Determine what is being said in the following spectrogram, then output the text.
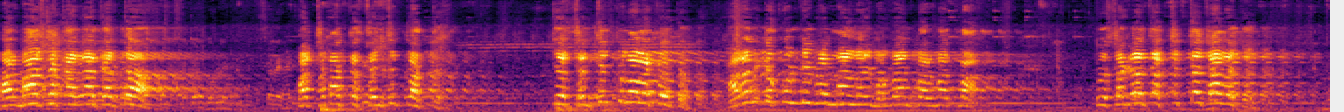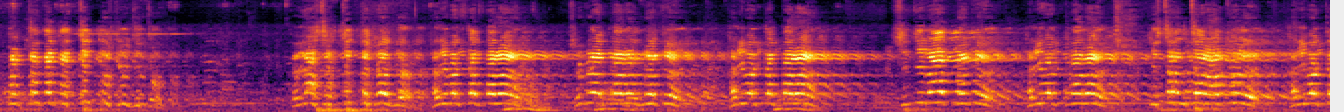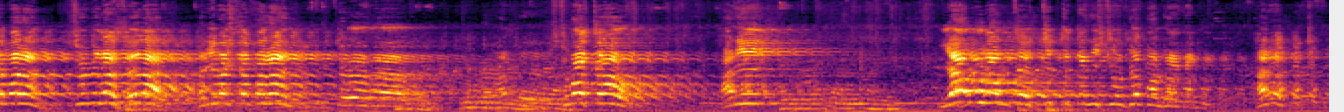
परमार्थ करण्याकरता पाठ्यपाठ संचित लागत. ते संचित कुणाला कळत? अनंत कुंडी ब्रह्मांड आहे भगवान परमात्मा. तो सगळ्याचा चित्त चालत प्रत्येकाचा चित्त शोधितो. त्याला चित्त शोधलं. हरिभक्त परत सुगळ्यात परत मिळते. हरिभक्त परत सिद्धिनाथ मिळते हरिभक्त परायण किसानचा राठोडे हरिभक्त परायण सुमिला सेलार हरिभक्त परायण सुभाषराव आणि या मुलांचं चित्त त्यांनी शोधलं पांडुरंगांना. अरे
